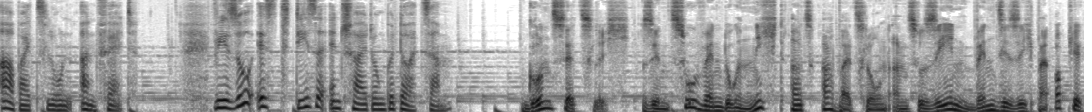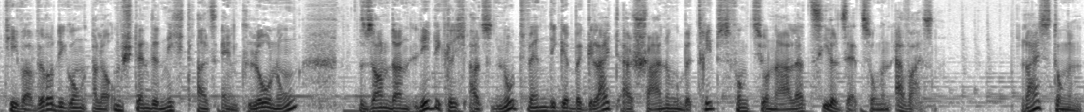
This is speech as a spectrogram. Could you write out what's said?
Arbeitslohn anfällt. Wieso ist diese Entscheidung bedeutsam? Grundsätzlich sind Zuwendungen nicht als Arbeitslohn anzusehen, wenn sie sich bei objektiver Würdigung aller Umstände nicht als Entlohnung, sondern lediglich als notwendige Begleiterscheinung betriebsfunktionaler Zielsetzungen erweisen. Leistungen,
